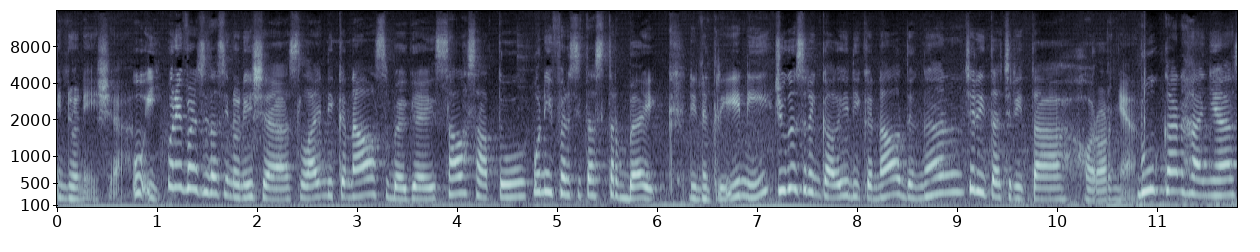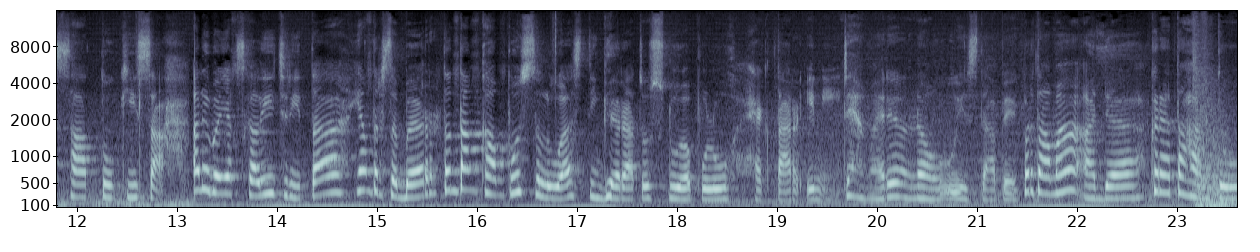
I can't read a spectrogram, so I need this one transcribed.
Indonesia, UI. Universitas Indonesia selain dikenal sebagai salah satu universitas terbaik di negeri ini, juga sering kali dikenal dengan cerita-cerita horornya. Bukan hanya satu kisah. Ada banyak sekali cerita yang tersebar tentang kampus seluas 320 hektar ini. Damn, I didn't know UI is that big. Pertama ada kereta hantu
